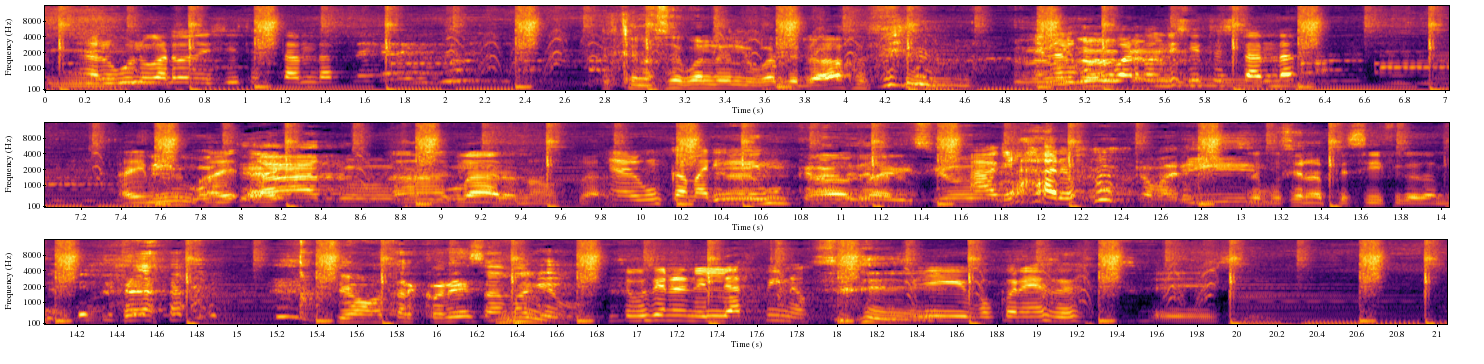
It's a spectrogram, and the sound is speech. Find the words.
En, En mi- algún lugar donde hiciste stand-up. Es que no sé cuál es el lugar de trabajo. En algún lugar donde hiciste stand-up. Ahí mismo. algún ahí- teatro, Ah, algún- claro, no, En claro. algún En algún camarín. canal de claro. televisión. Ah, claro. en Un Se camarín. pusieron específico también. Si vamos a estar con esa, ¿para qué? Se pusieron en el fino. Sí, pues con ese. Sí, sí.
